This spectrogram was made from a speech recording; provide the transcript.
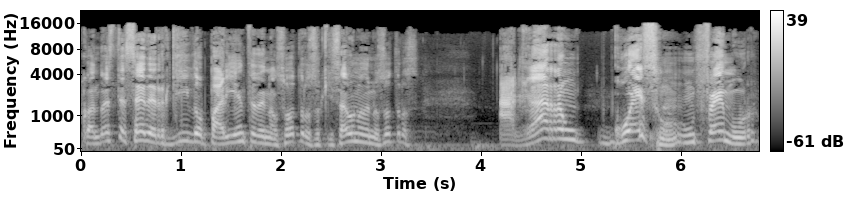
cuando este ser erguido pariente de nosotros o quizá uno de nosotros agarra un hueso, un fémur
